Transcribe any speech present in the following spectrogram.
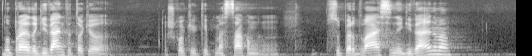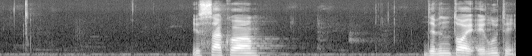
nu, pradeda gyventi tokio kažkokį, kaip mes sakom, super dvasinį gyvenimą. Jis sako devintoj eilutėj,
